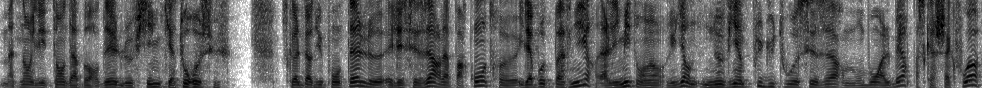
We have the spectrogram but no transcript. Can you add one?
maintenant il est temps d'aborder le film qui a tout reçu. Parce qu'Albert Dupontel euh, et les Césars, là par contre, euh, il a beau de pas venir, à la limite, on va lui dire ne viens plus du tout au César, mon bon Albert, parce qu'à chaque fois,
